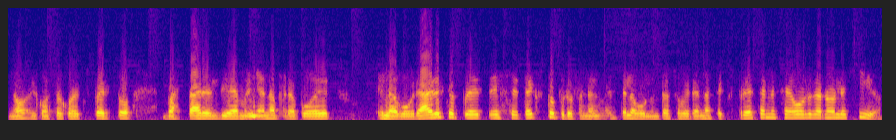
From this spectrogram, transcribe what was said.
¿no? El consejo de expertos va a estar el día de mañana para poder elaborar ese, ese texto, pero finalmente la voluntad soberana se expresa en ese órgano elegido,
